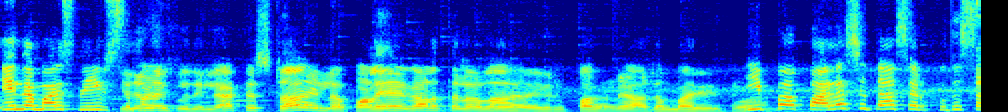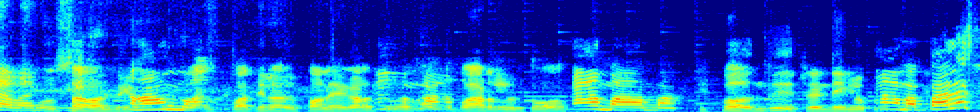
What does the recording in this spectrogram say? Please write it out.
இந்த மாதிரி ஸ்லீவ்ஸ் இதெல்லாம் இப்போ இது லேட்டஸ்டா இல்ல பழைய காலத்துல எல்லாம் இருப்பாங்களே அத மாதிரி இருக்கும். இப்ப பழசு தான் சார் புதுசா வருது புதுசா வந்து ஆமா. பாத்தீங்கன்னா பழைய காலத்துல வந்து அந்த மாடல் இருக்கும். ஆமா ஆமா. இப்போ வந்து ட்ரெண்டிங்ல ஆமா பழசு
